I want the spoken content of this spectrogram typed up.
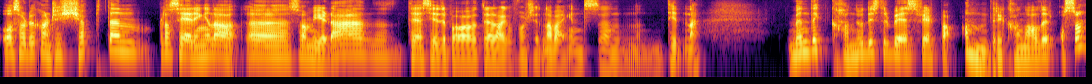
Og så har du kanskje kjøpt den plasseringen da, uh, som gir deg tre sider på tre dager på forsiden av Bergens uh, Tidende. Men det kan jo distribueres ved hjelp av andre kanaler også.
